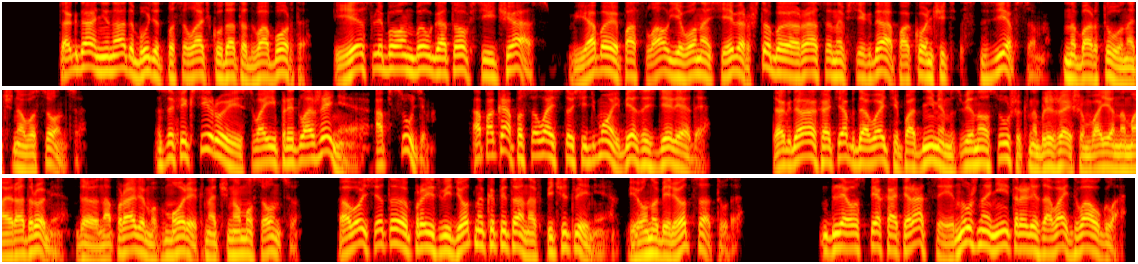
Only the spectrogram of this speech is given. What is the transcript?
Тогда не надо будет посылать куда-то два борта. Если бы он был готов сейчас, я бы послал его на север, чтобы раз и навсегда покончить с Зевсом на борту ночного солнца. Зафиксируй свои предложения, обсудим. А пока посылай 107-й без изделия Д. Тогда хотя бы давайте поднимем звено сушек на ближайшем военном аэродроме, да направим в море к ночному солнцу. А вось это произведет на капитана впечатление, и он уберется оттуда. Для успеха операции нужно нейтрализовать два угла.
